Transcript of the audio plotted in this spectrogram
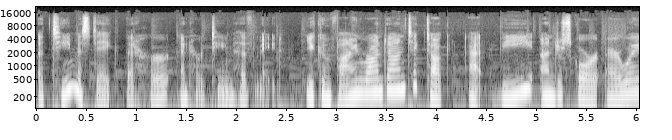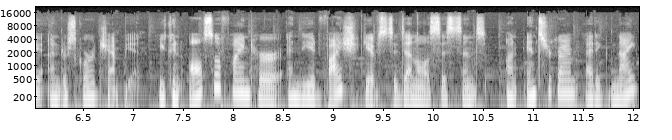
a team mistake that her and her team have made. You can find Ronda on TikTok at the underscore airway underscore champion. You can also find her and the advice she gives to dental assistants on Instagram at Ignite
